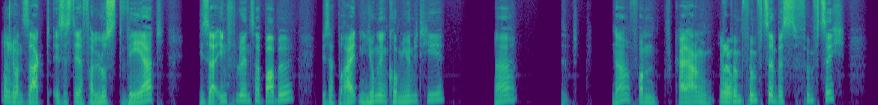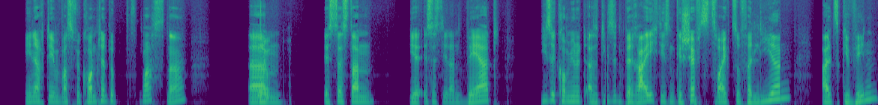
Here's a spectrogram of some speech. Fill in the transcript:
Und mhm. man sagt, ist es der Verlust wert, dieser Influencer-Bubble, dieser breiten jungen Community, ne, ne, von, keine Ahnung, ja. 15 bis 50, je nachdem, was für Content du machst, ne? Ähm, ja. Ist es dann, ist es dir dann wert, diese Community, also diesen Bereich, diesen Geschäftszweig zu verlieren als Gewinn,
